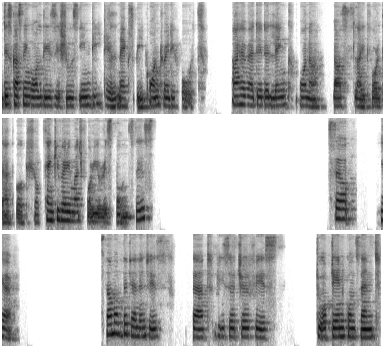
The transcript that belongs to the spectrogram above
discussing all these issues in detail next week on 24th. I have added a link on a last slide for that workshop. Thank you very much for your responses. So, yeah, some of the challenges that researchers face to obtain consent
